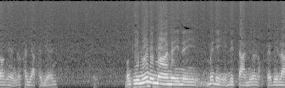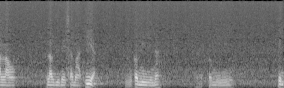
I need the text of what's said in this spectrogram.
บางแห่งก็ขยักขยง บางทีไม่ได้มาในในไม่ได้เห็นด้วยตาเนื้อหรอก แต่เวลาเราเราอยู่ในสมาธิอะก็มีนะ ก็มีเป็น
